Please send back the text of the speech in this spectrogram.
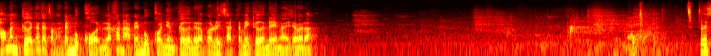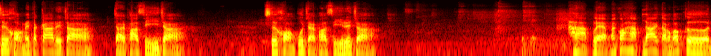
เพราะมันเกินตั้งแต่สมัยเป็นบุคคล แล้วขนาดเป็นบุคคลยังเกินเลยแล้วบริษัทจะไม่เกินได้ยังไงใช่ไหมล่ะช่วยซื้อของในตะกร้าด้วยจ้าจ่ายภาษีจ้าซื้อของกูจ่ายภาษีด้วยจ้าหักแหละมันก็หักได้แต่มันก็เกิน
